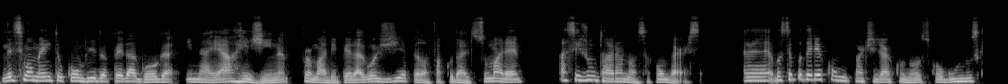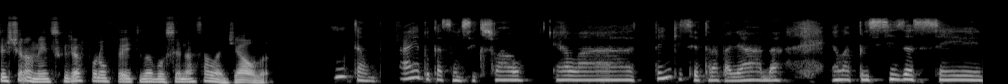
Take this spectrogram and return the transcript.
Nesse momento, eu convido a pedagoga Inaya Regina, formada em Pedagogia pela Faculdade Sumaré, a se juntar à nossa conversa. É, você poderia compartilhar conosco alguns dos questionamentos que já foram feitos a você na sala de aula? Então, a educação sexual, ela tem que ser trabalhada, ela precisa ser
